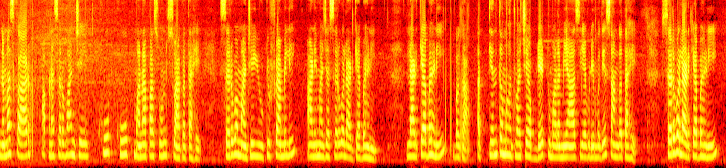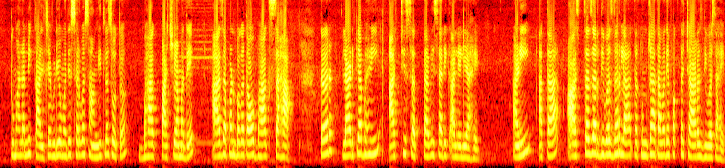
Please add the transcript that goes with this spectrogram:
नमस्कार आपणा सर्वांचे खूप खूप मनापासून स्वागत आहे. सर्व माझे यूट्यूब फॅमिली आणि माझ्या सर्व लाडक्या बहिणी. लाडक्या बहिणी बघा अत्यंत महत्त्वाचे अपडेट तुम्हाला मी आज या व्हिडिओमध्ये सांगत आहे. सर्व लाडक्या बहिणी तुम्हाला मी कालच्या व्हिडिओमध्ये सर्व सांगितलंच होतं भाग पाचव्यामध्ये आज आपण बघत आहोत भाग सहा. तर लाडक्या बहिणी आजची सत्तावीस तारीख आलेली आहे. आणि आता आजचा जर दिवस धरला तर तुमच्या हातामध्ये फक्त चारच दिवस आहे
